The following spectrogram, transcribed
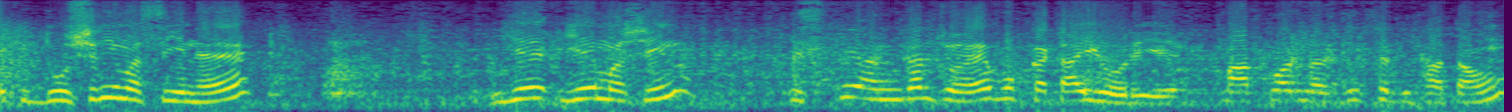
एक दूसरी मशीन है। ये ये मशीन इसके अंदर जो है वो कटाई हो रही है। मैं आपको और नज़दीक से दिखाता हूँ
